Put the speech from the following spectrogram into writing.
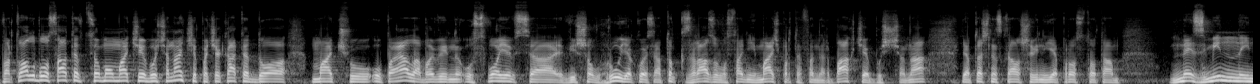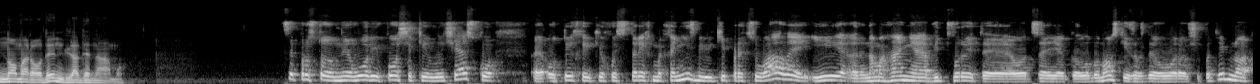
вартувало було ставити в цьому матчі Бочана чи почекати до матчу УПЛ, аби він усвоївся, війшов в гру якось, а то зразу в останній матч проти Фенербах чи Бущана. Я б теж не сказав, що він є просто там незмінний номер один для Динамо. Це просто нервові пошуки Луческу, е, отих якихось старих механізмів, які працювали, і е, намагання відтворити оце, як Лобановський завжди говорив, що потрібно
